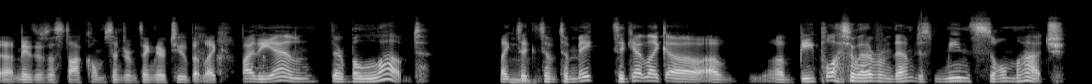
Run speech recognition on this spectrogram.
uh, maybe there's a Stockholm syndrome thing there too. But like by the end, they're beloved. Like to, to to make to get like a, a a B plus or whatever from them just means so much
